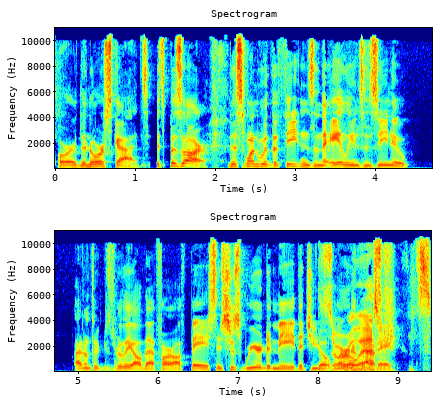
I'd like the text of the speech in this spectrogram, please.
or the Norse gods. It's bizarre. This one with the Thetans and the aliens and Xenu, I don't think is really all that far off base. It's just weird to me that you don't learn about it.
